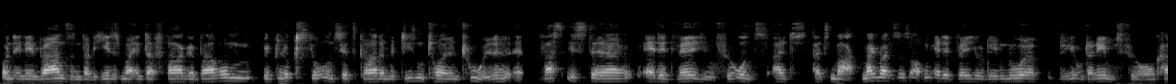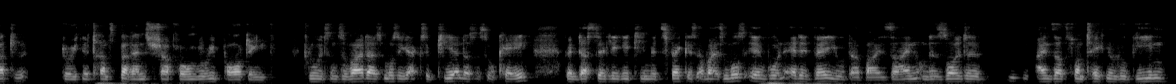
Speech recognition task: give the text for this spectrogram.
und in den Wahnsinn, weil ich jedes Mal hinterfrage, warum beglückst du uns jetzt gerade mit diesem tollen Tool? Was ist der Added Value für uns als, als Markt? Manchmal ist es auch ein Added Value, den nur die Unternehmensführung hat, durch eine Transparenzschaffung, Reporting, Tools und so weiter. Das muss ich akzeptieren, das ist okay, wenn das der legitime Zweck ist, aber es muss irgendwo ein Added Value dabei sein und es sollte Einsatz von Technologien.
